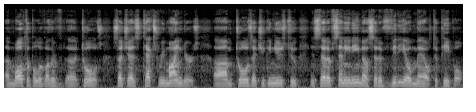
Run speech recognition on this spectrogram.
A multiple of other uh, tools such as text reminders um, tools that you can use to instead of sending an email set a video mail to people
